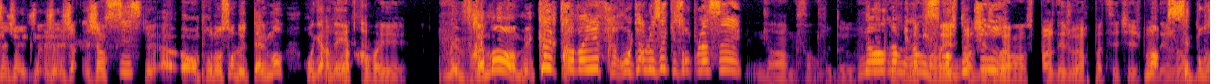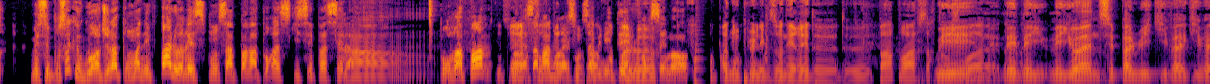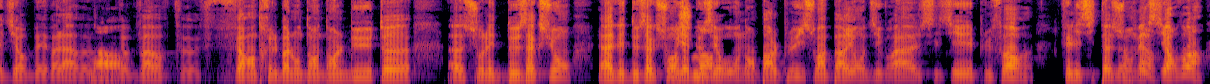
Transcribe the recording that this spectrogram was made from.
j'insiste euh, en prononçant de tellement. Regardez. On va travailler. Mais vraiment, mais quel travailler, frère Regarde le qu'ils sont placés. Non, mais c'est un truc de ouf. Non, non, mais non, mais je parle des joueurs, hein. je parle des joueurs, pas de City, je parle des joueurs. Pour... Mais c'est pour ça que Guardiola, pour moi, n'est pas le responsable par rapport à ce qui s'est passé là. Ah. Pour ma part, il a sa part de responsabilité, faut forcément. Le, faut pas non plus l'exonérer de, de, par rapport à certains oui, choix. Mais, mais, mais, Johan, c'est pas lui qui va, qui va dire, ben voilà, va, va, faire entrer le ballon dans, dans le but. Euh, euh, sur les deux actions. Là, les deux actions, il y a 2-0, on n'en parle plus. Ils sont à Paris, on dit voilà, City est plus fort. Félicitations, merci, au revoir.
